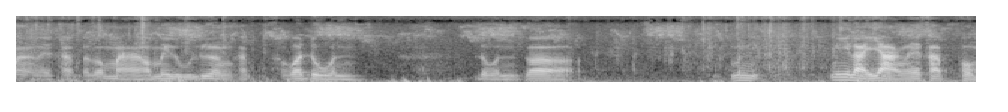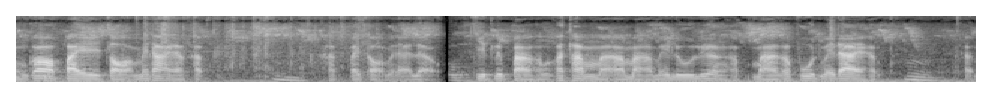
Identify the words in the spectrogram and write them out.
มากๆเลยครับ แล้วก็หมาเขาไม่รู้เรื่องครับ เขาก็โดน โดนก็ มันมีหลายอย่างเลยครับ ผมก็ไปต่อไม่ได้แล้วครับอืมครับ ไปต่อไม่ได้แล้วจิตหรือเปล่าเขาก็ทำหมาหมาไม่รู้เรื่องครับ หมาก็พูดไม่ได้ครับอืมครับ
